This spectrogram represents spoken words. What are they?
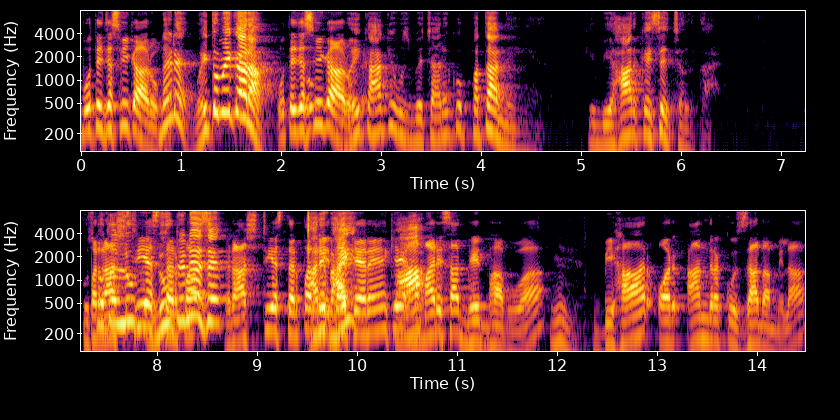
वो तेजस्वी का आरोप नहीं नहीं वही तो मैं कह रहा हूँ। वो तेजस्वी का आरोप वही कहा कि उस बेचारे को पता नहीं है कि बिहार कैसे चलता है। पर तो राष्ट्रीय स्तर पर राष्ट्रीय स्तर पर कह रहे हैं कि हमारे साथ भेदभाव हुआ। बिहार और आंध्र को ज़्यादा मिला।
